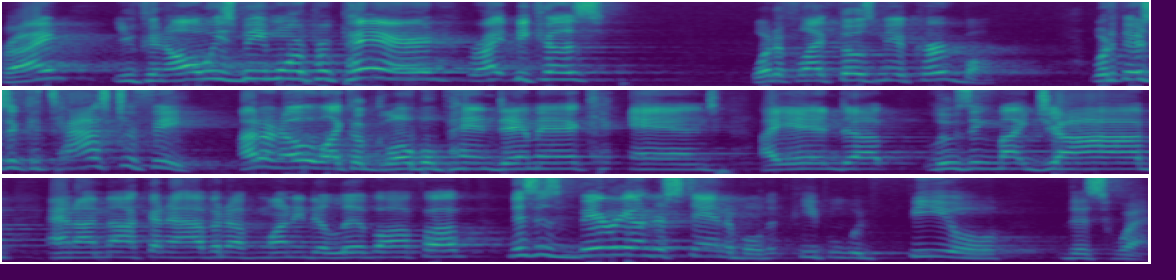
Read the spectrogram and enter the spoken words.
right? You can always be more prepared, right? Because what if life throws me a curveball? What if there's a catastrophe? I don't know, like a global pandemic, and I end up losing my job and I'm not going to have enough money to live off of? This is very understandable that people would feel this way.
